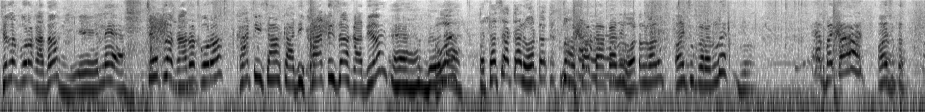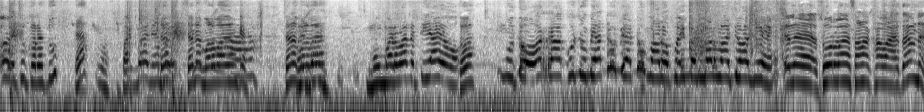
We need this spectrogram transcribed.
કેટલા કોરા ખાધા? એટલે કેટલા ખાધા કોરા? ખાટી ચા ખાધી. ખાટી ચા ખાધી એમ? બોલા તસાકાની હોટલ કાકા કાકાની હોટલ વાળી અહીં શું કરે તું એ? ભાઈ ભાઈબંધ, અહીં શું કરે? અહીં શું કરે તું હે? ભાઈ એમાં- છે- છે ને મળવા આવ્યો કે? છે ને મળવા હું મળવા નથી આવ્યો. તો? હું તો ઓર રાખું છું બેઠો બેઠો મારો ભાઈબંધ મળવા જો છે. એટલે સોરવાએ સણા ખાવા આવ્યા હતા એમ ને?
